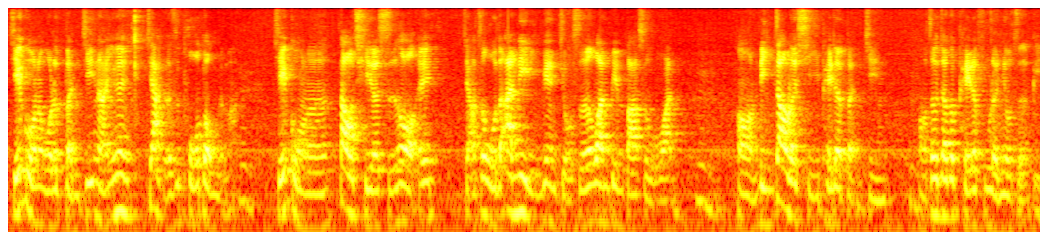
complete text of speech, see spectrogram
结果呢我的本金啊，因为价格是波动的嘛嗯，结果呢到期的时候，哎。假设我的案例里面九十二万变八十五万，嗯哦，领到了喜，赔了本金，哦，这个叫做赔了夫人又折兵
